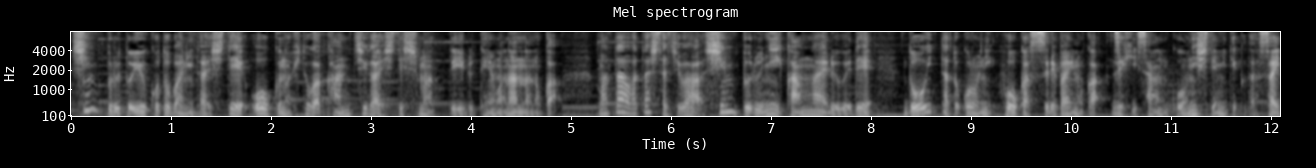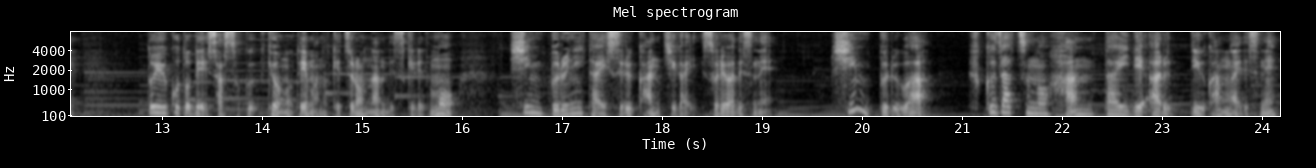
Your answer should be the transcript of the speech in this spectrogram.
シンプルという言葉に対して多くの人が勘違いしてしまっている点は何なのか、また私たちはシンプルに考える上でどういったところにフォーカスすればいいのか、ぜひ参考にしてみてください。ということで早速今日のテーマの結論なんですけれども、シンプルに対する勘違い。それはですね、シンプルは複雑の反対であるっていう考えですね。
